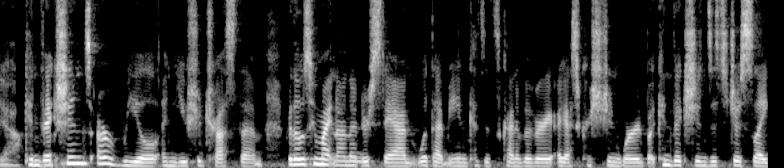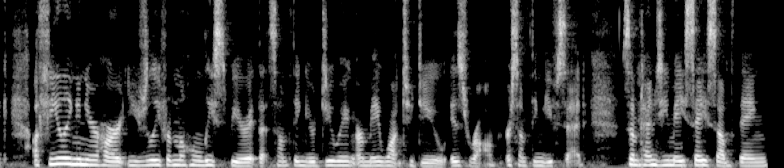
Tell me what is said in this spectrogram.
yeah. Convictions are real and you should trust them. For those who might not understand what that means, because it's kind of a very, I guess, Christian word, but convictions, it's just like a feeling in your heart, usually from the Holy Spirit, that something you're doing or may want to do is wrong or something you've said. Sometimes you may say something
